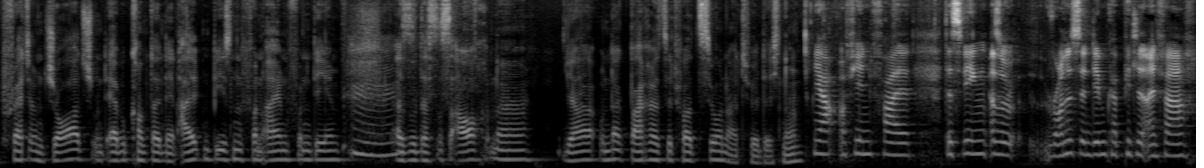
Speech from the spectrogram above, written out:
Fred und George und er bekommt dann den alten Besen von einem von dem. Also das ist auch eine, ja, undankbare Situation natürlich, ne? Ja, auf jeden Fall. Deswegen, also Ron ist in dem Kapitel einfach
